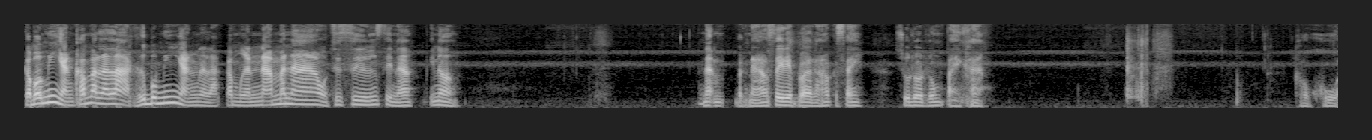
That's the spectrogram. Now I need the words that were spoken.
ก็บ่มีหยังคำว่าละล่าคือบ่มีหยังนั่นแหละก็เหมือนน้ำมะนาว ซื้อๆสินะพี่น้อง น้ำบักนาวใส่เรียบร้อยแล้วเราก็ใส่ชูรสลงไปค่ะข้าวคั่ว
